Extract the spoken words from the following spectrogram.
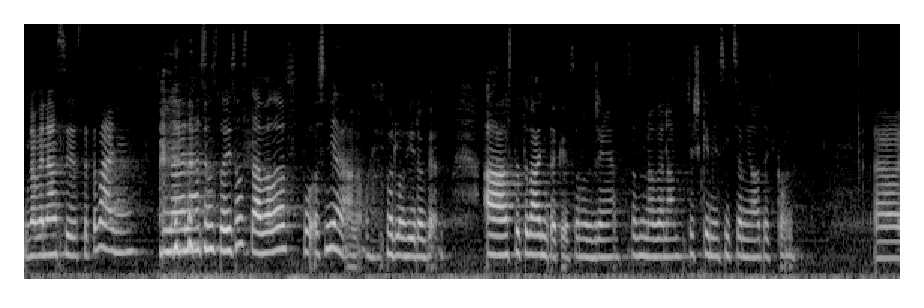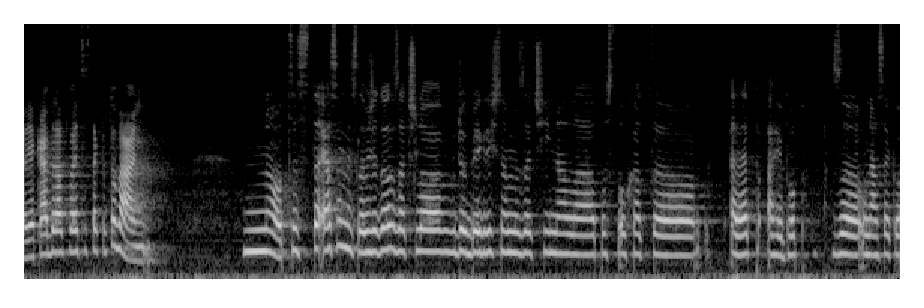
Unavená jsi z tetování? Unavená jsem, když jsem stávala v půl osmi ráno po dlouhé době. A z tetování taky samozřejmě, jsem unavená. Těžký měsíc jsem měla teď. Uh, jaká byla tvoje cesta k tetování? No, cesta, já si myslím, že to začalo v době, když jsem začínala poslouchat uh, rap a hip-hop z, u nás jako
